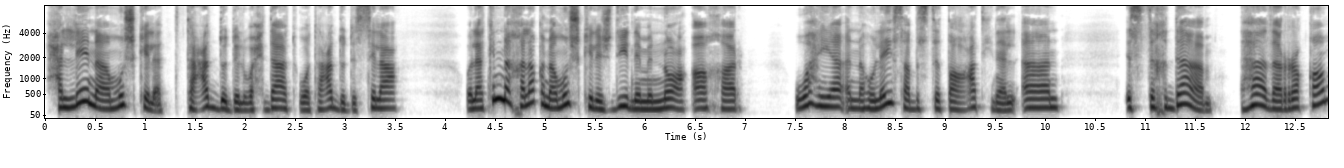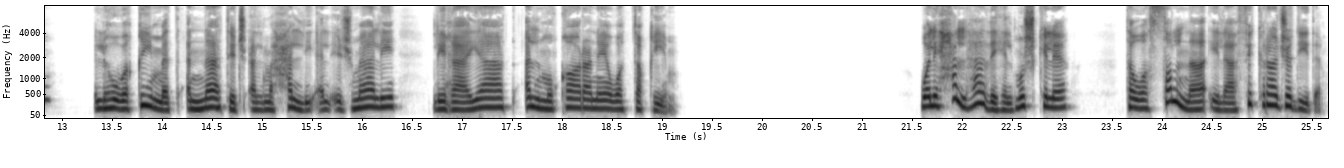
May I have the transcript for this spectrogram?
حلينا مشكلة تعدد الوحدات وتعدد السلع، ولكن خلقنا مشكلة جديدة من نوع آخر وهي أنه ليس باستطاعتنا الآن استخدام هذا الرقم اللي هو قيمة الناتج المحلي الإجمالي لغايات المقارنة والتقييم. ولحل هذه المشكلة توصلنا إلى فكرة جديدة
